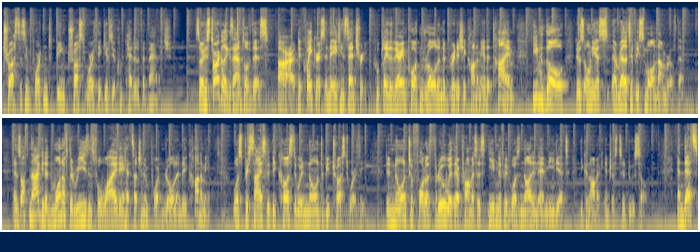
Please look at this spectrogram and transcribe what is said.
trust is important, being trustworthy gives you a competitive advantage. So, a historical example of this are the Quakers in the 18th century, who played a very important role in the British economy at the time, even though there was only a, a relatively small number of them. And it's often argued that one of the reasons for why they had such an important role in the economy was precisely because they were known to be trustworthy. They're known to follow through with their promises, even if it was not in their immediate economic interest to do so. And that's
